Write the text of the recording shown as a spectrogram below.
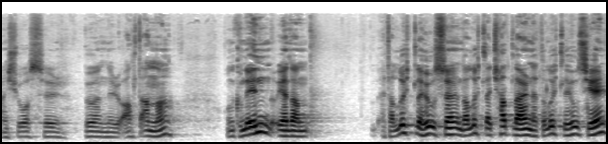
han kjøser, bøner og alt annet, hun kom inn, og gjennom detta lilla huset, den lilla kjallaren, detta lilla huset her.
